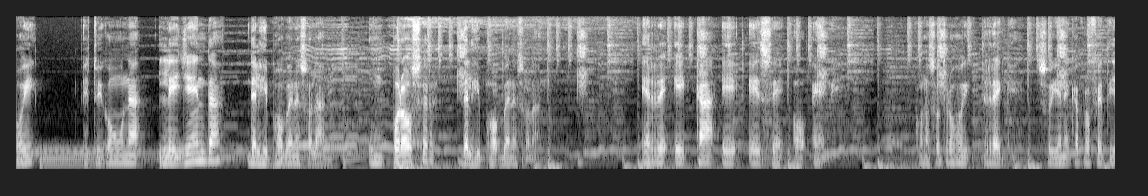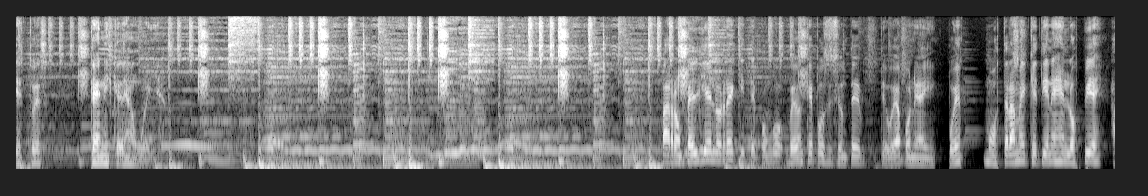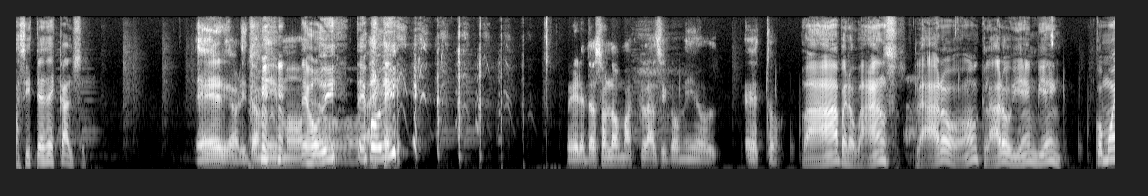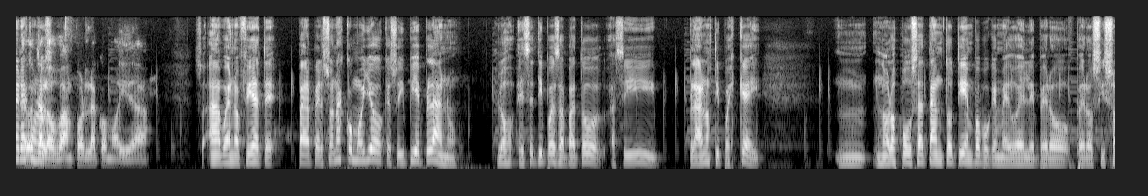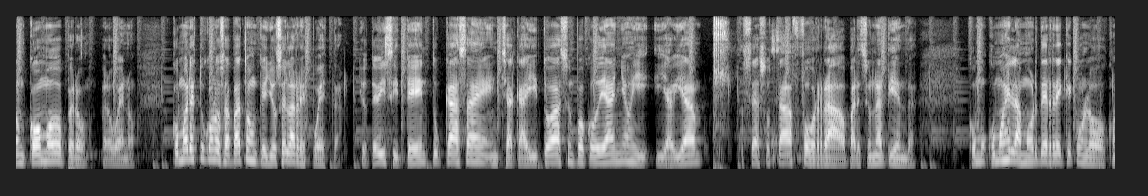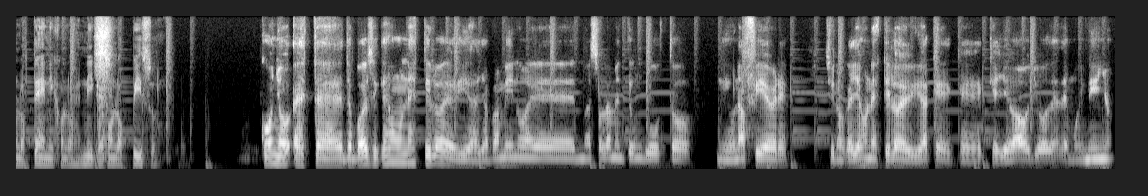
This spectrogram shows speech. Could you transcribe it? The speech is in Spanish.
Hoy estoy con una leyenda del hip hop venezolano, un prócer del hip hop venezolano. R-E-K-E-S-O-N. Con nosotros hoy Reque. Soy NK Profeta y esto es Tenis que dejan huella. Para romper el hielo, Reque, te pongo, veo en qué posición te, te voy a poner ahí. ¿Puedes mostrarme qué tienes en los pies? Así estés descalzo. Verga, ahorita mismo. te jodí, te jodí. Mira, estos son los más clásicos míos. Esto. Va, pero van, claro, claro, bien, bien. ¿Cómo era con los... los van por la comodidad? Ah, bueno, fíjate, para personas como yo, que soy pie plano, los, ese tipo de zapatos así planos tipo skate, mm, no los puedo usar tanto tiempo porque me duele, pero, pero sí son cómodos, pero, pero bueno. ¿Cómo eres tú con los zapatos? Aunque yo sé la respuesta. Yo te visité en tu casa en Chacaito hace un poco de años y, había, o sea, eso estaba forrado, parecía una tienda. ¿Cómo, cómo es el amor de Reque con los, con los tenis, con los sneakers, con los pisos? Coño, este, te puedo decir que es un estilo de vida. Ya para mí no es, no es solamente un gusto ni una fiebre, sino que ya es un estilo de vida que, que, que he llevado yo desde muy niño.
